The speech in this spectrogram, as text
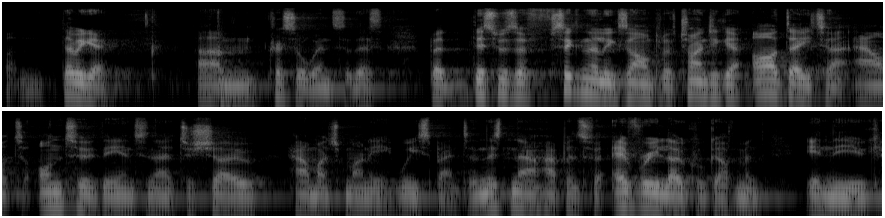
the button. There we go. Um, Chris will wince at this, but this was a signal example of trying to get our data out onto the internet to show how much money we spent. And this now happens for every local government in the UK.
